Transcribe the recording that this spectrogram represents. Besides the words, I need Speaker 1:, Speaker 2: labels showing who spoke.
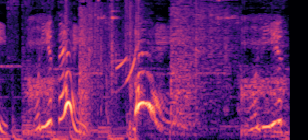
Speaker 1: face. What do you think? What do you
